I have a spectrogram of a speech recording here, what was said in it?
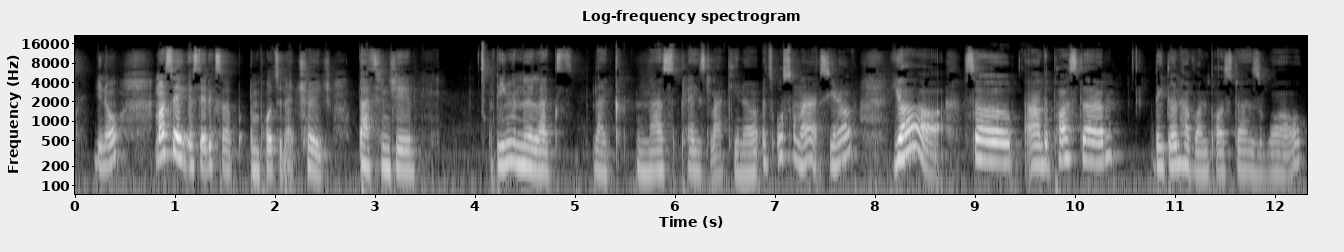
you know i'm not saying aesthetics are important at church but in J- being in a like like nice place like you know it's also nice you know? Yeah. So uh, the pasta they don't have one pasta as well.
